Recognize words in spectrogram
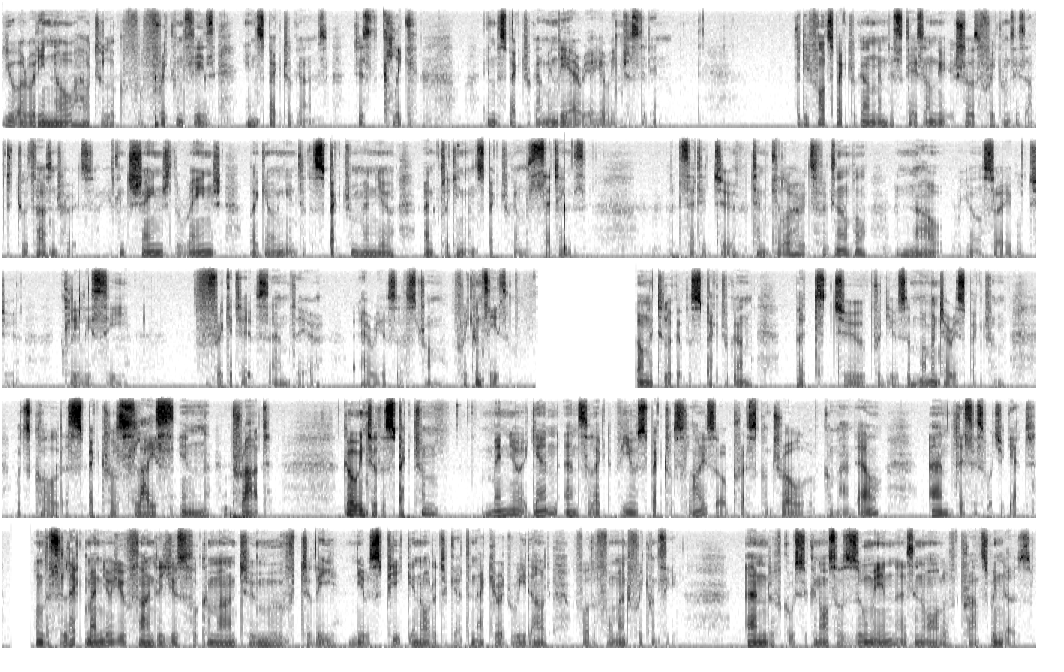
you already know how to look for frequencies in spectrograms. Just click in the spectrogram in the area you're interested in. The default spectrogram in this case only shows frequencies up to 2000 Hz. You can change the range by going into the spectrum menu and clicking on spectrogram settings. Let's set it to 10 kHz for example and now you're also able to clearly see fricatives and their areas of strong frequencies. Not Only to look at the spectrogram, but to produce a momentary spectrum, what's called a spectral slice in Praat. Go into the spectrum menu again and select View Spectral Slice or press Ctrl or Command L and this is what you get. On the Select menu you find a useful command to move to the newest peak in order to get an accurate readout for the formant frequency. And of course you can also zoom in as in all of Praat's windows.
